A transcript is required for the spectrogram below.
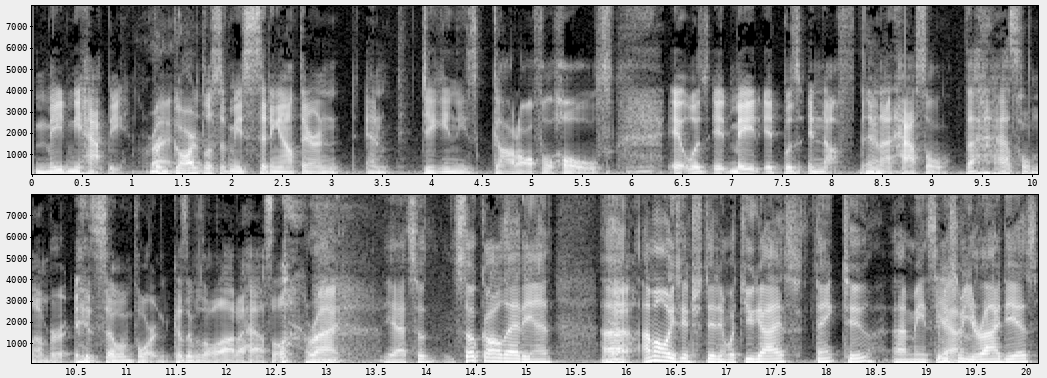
made me happy, Right. regardless of me sitting out there and, and digging these god awful holes. It was it made it was enough, and that hassle that hassle number is so important because it was a lot of hassle. Right. Yeah. So soak all that in. Uh, Yeah. I'm always interested in what you guys think too. I mean, send me some of your ideas.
